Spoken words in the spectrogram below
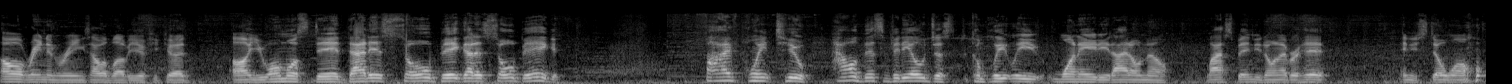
Oh, rain and rings. I would love you if you could. Oh, you almost did. That is so big. That is so big. 5.2. How this video just completely 180'd, I don't know. Last spin, you don't ever hit. And you still won't.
